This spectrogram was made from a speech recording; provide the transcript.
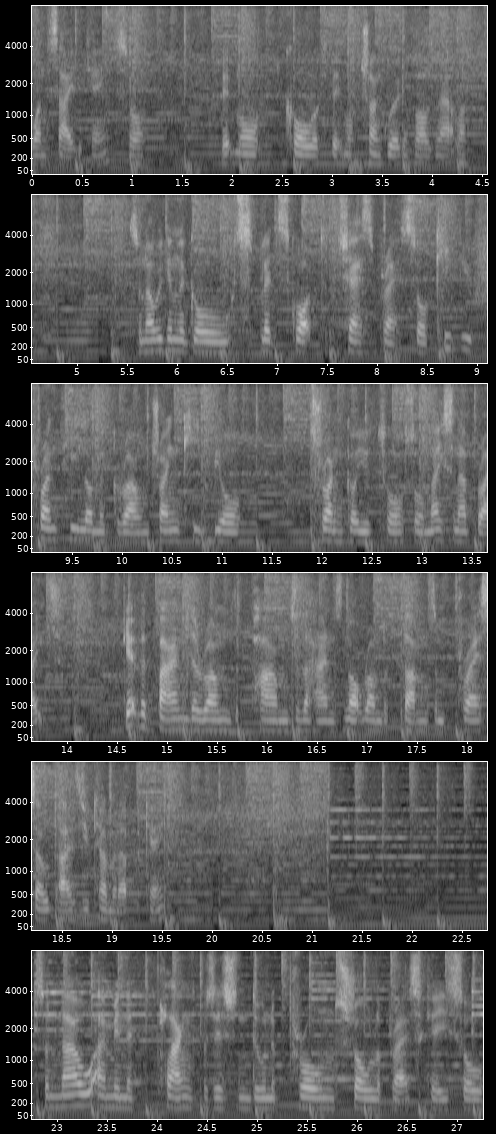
one side, okay? So a bit more core work, a bit more trunk work involved in that one. So now we're going to go split squat to chest press. So keep your front heel on the ground. Try and keep your trunk or your torso nice and upright. Get the band around the palms of the hands, not around the thumbs, and press out as you're coming up, okay? So now I'm in a plank position doing a prone shoulder press, okay? So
